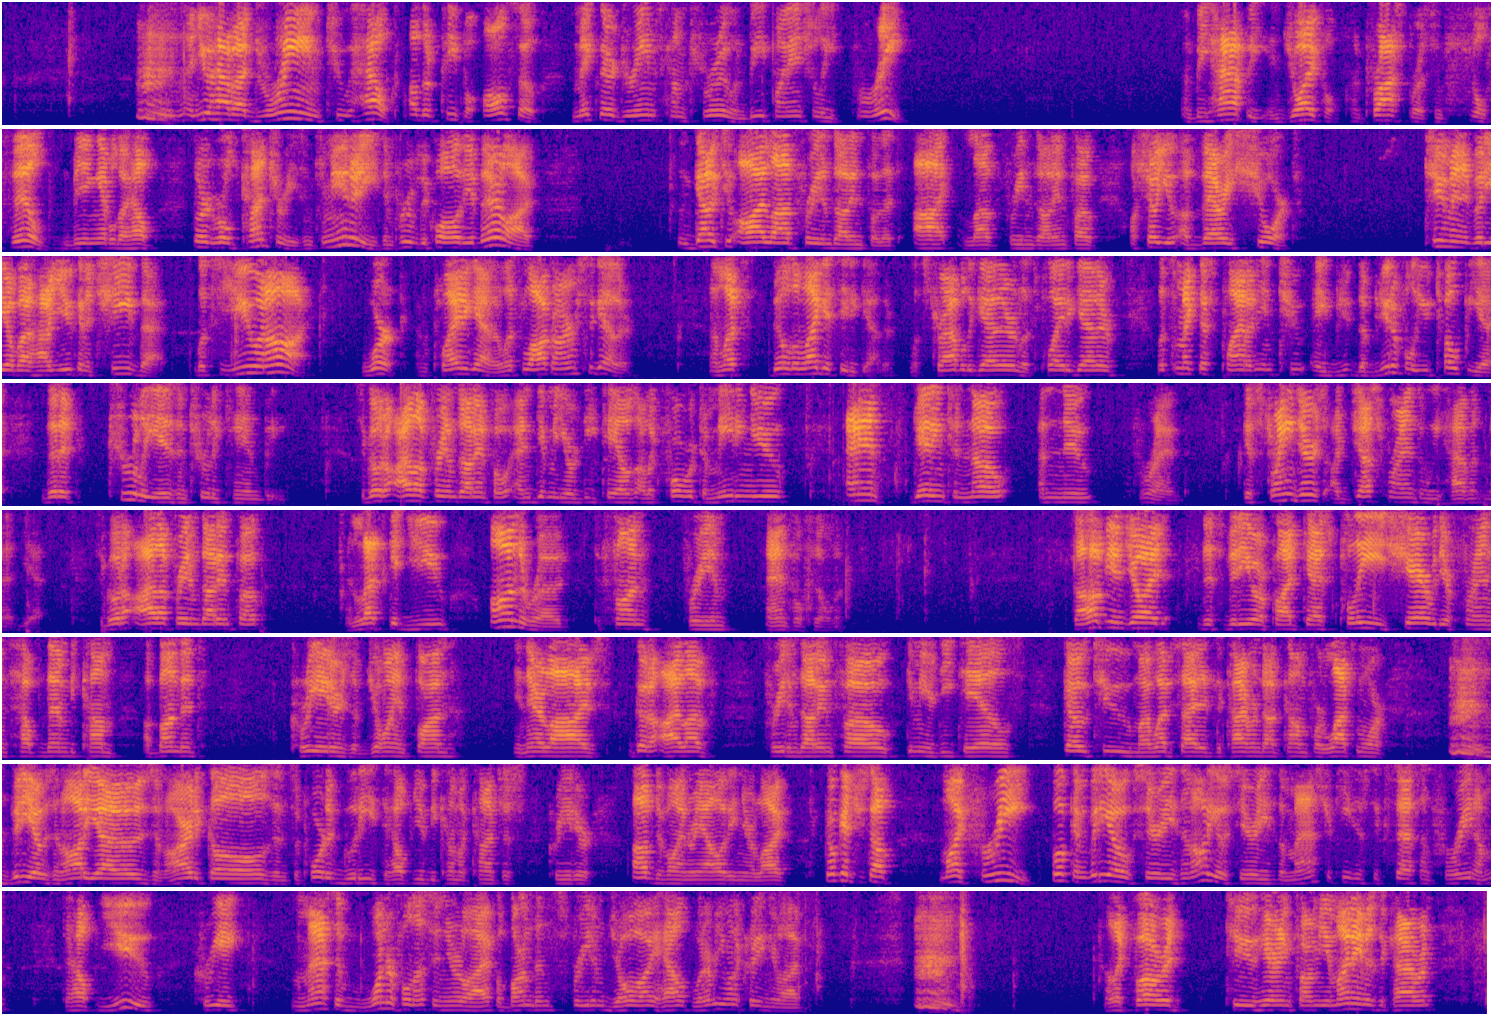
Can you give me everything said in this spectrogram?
and you have a dream to help other people also make their dreams come true and be financially free. And be happy and joyful and prosperous and fulfilled, and being able to help third world countries and communities improve the quality of their life go to ilovefreedom.info. That's ilovefreedom.info. I'll show you a very short two minute video about how you can achieve that. Let's you and I work and play together. Let's lock arms together and let's build a legacy together. Let's travel together. Let's play together. Let's make this planet into a the beautiful utopia that it truly is and truly can be. So go to ilovefreedom.info and give me your details. I look forward to meeting you and getting to know a new friend. Because strangers are just friends we haven't met yet. So go to ilovefreedom.info and let's get you on the road to fun, freedom, and fulfillment. So I hope you enjoyed this video or podcast. Please share with your friends, help them become abundant creators of joy and fun in their lives. Go to ilovefreedom.info. Give me your details. Go to my website at ZaKaiRan.com for lots more videos and audios and articles and supportive goodies to help you become a conscious creator of divine reality in your life. Go get yourself my free book and video series and audio series, The Master Keys of Success and Freedom, to help you create massive wonderfulness in your life abundance, freedom, joy, health, whatever you want to create in your life. I look forward to hearing from you. My name is ZaKaiRan,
